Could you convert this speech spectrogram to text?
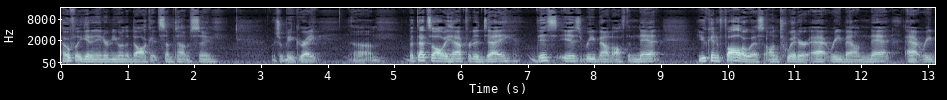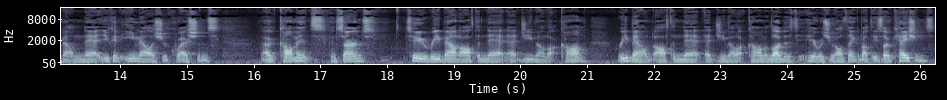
Hopefully, get an interview on the docket sometime soon, which will be great. Um, but that's all we have for today. This is Rebound Off the Net. You can follow us on Twitter at ReboundNet, at ReboundNet. You can email us your questions, uh, comments, concerns to reboundoffthenet at gmail.com. Reboundoffthenet at gmail.com. I'd love to hear what you all think about these locations.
